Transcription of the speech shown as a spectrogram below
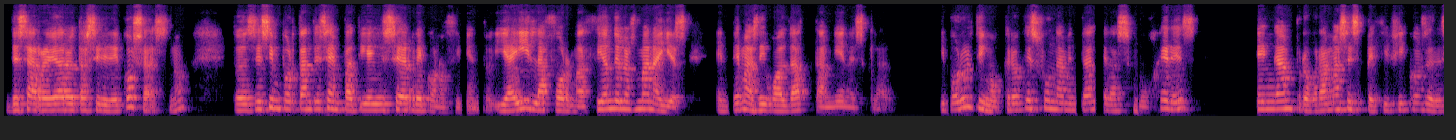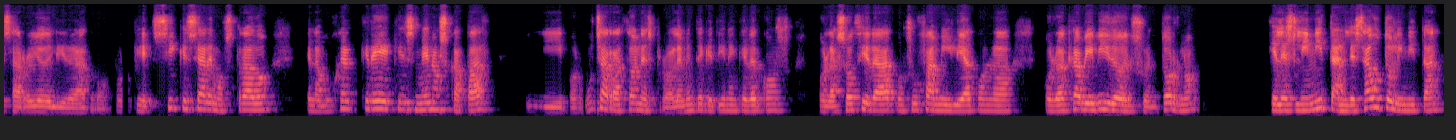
desarrollar otra serie de cosas, ¿no? Entonces es importante esa empatía y ese reconocimiento. Y ahí la formación de los managers en temas de igualdad también es clave. Y por último, creo que es fundamental que las mujeres tengan programas específicos de desarrollo de liderazgo, porque sí que se ha demostrado que la mujer cree que es menos capaz y por muchas razones, probablemente que tienen que ver con, la sociedad, con su familia, con, la, con lo que ha vivido en su entorno, que les limitan, les autolimitan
